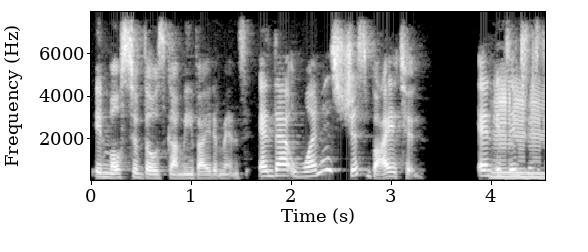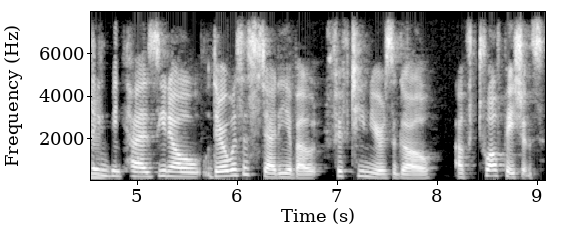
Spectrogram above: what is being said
in most of those gummy vitamins. And that one is just biotin. And it's mm-hmm. interesting because, you know, there was a study about 15 years ago of 12 patients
